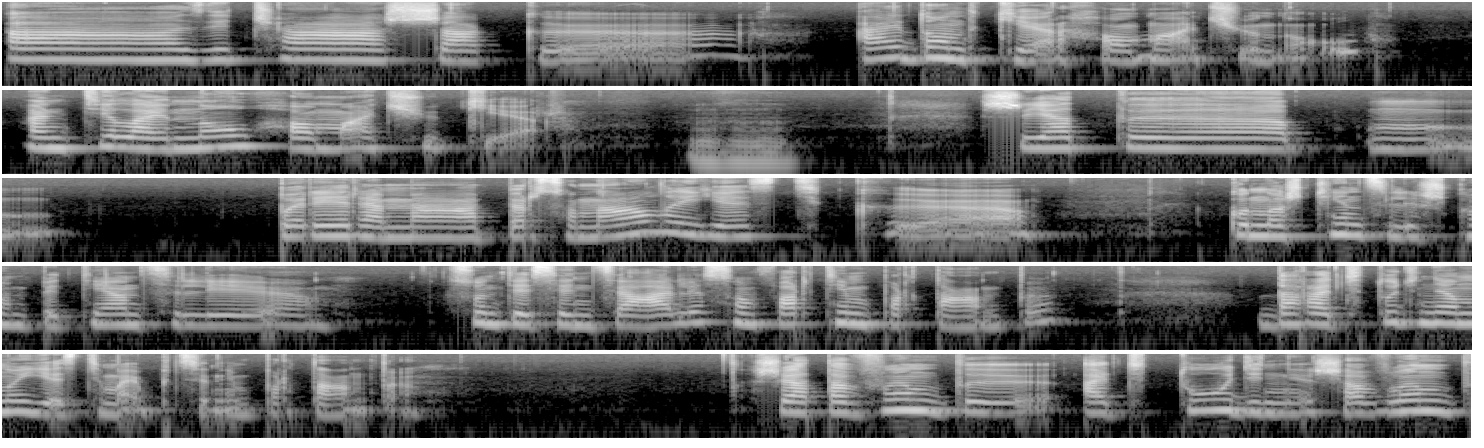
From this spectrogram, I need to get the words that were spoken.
a, zicea așa că I don't care how much you know until I know how much you care. Uh-huh. Și iată, părerea mea personală este că cunoștințele și competențele sunt esențiale, sunt foarte importante, dar atitudinea nu este mai puțin importantă. Și având atitudine și având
